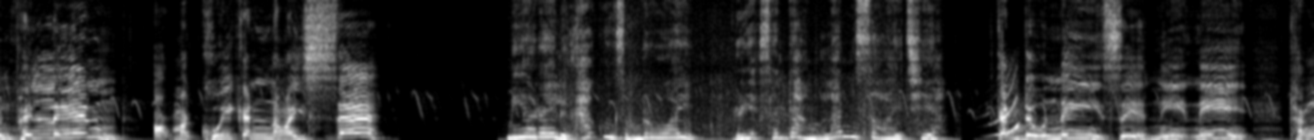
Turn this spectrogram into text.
คุณไพลิน ออกมาคุยกันหน่อยเซมีอะไรหรือคะคุณสำรวย เรียกซะดังลั่นซอยเชียก็ดูนี่สินี่นี่ทั้ง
